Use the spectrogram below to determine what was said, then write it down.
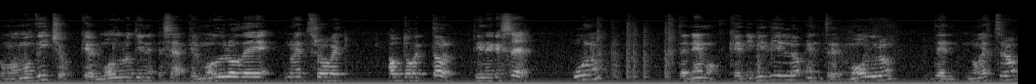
Como hemos dicho que el módulo tiene, o sea, que el módulo de nuestro autovector tiene que ser 1, tenemos que dividirlo entre el módulo de nuestro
